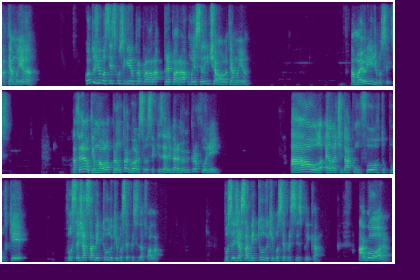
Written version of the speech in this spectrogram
até amanhã? Quantos de vocês conseguiriam preparar, preparar uma excelente aula até amanhã? A maioria de vocês. Nathanael, eu tenho uma aula pronta agora. Se você quiser, libera meu microfone aí. A aula, ela te dá conforto porque você já sabe tudo que você precisa falar. Você já sabe tudo que você precisa explicar. Agora,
